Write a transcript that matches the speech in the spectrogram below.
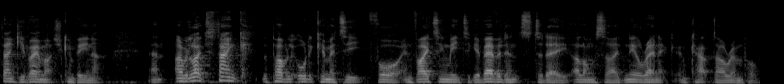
Thank you very much, Convener. Um, I would like to thank the Public Audit Committee for inviting me to give evidence today alongside Neil Rennick and Kat Dalrymple.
